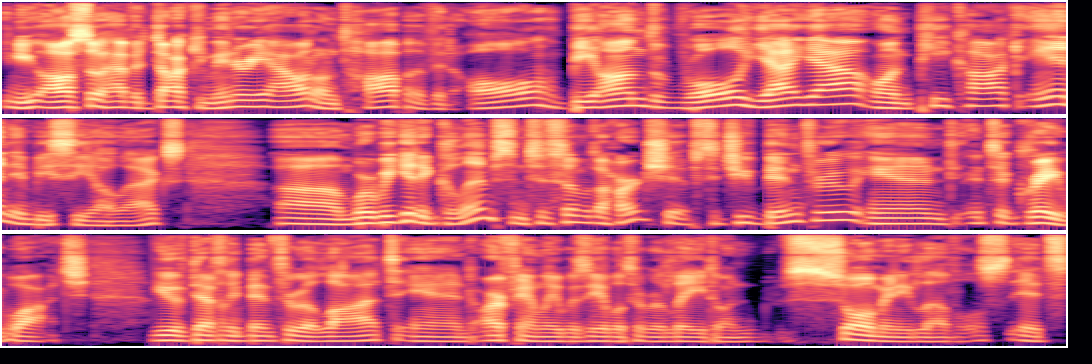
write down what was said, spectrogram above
And you also have a documentary out on top of it all, Beyond the Role, yeah, yeah, on Peacock and NBCLX, um, where we get a glimpse into some of the hardships that you've been through. And it's a great watch. You have definitely been through a lot, and our family was able to relate on so many levels. It's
